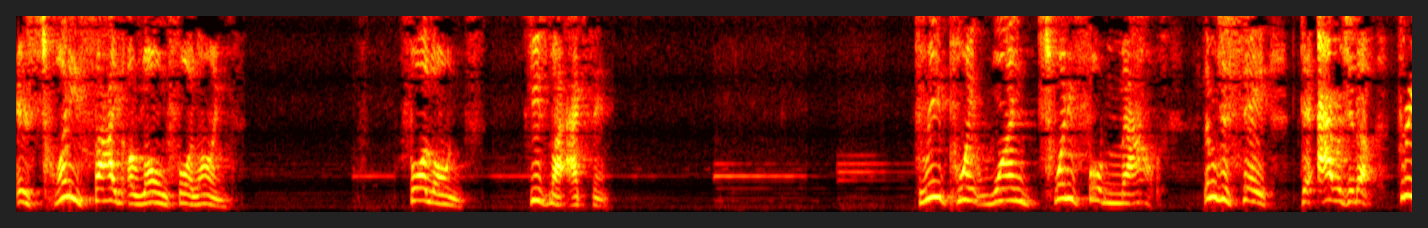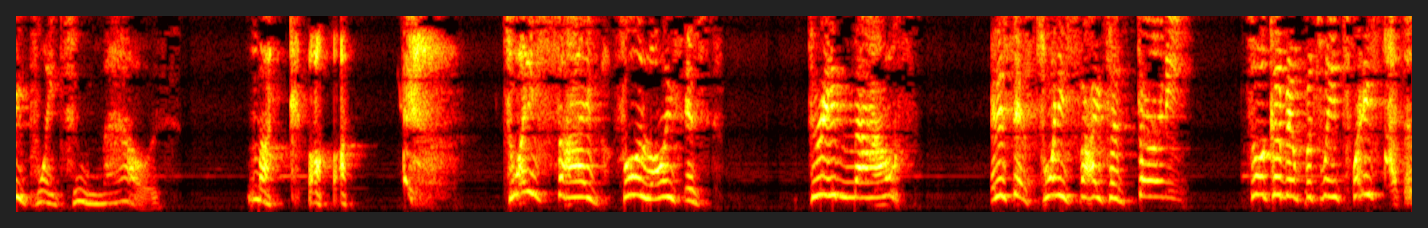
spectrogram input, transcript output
is 25 alone furlongs? Furlongs. Excuse my accent. 3.124 miles. Let me just say, to average it up, 3.2 miles. My God. 25 furlongs is three miles. And it says 25 to 30. So it could have been between 25 to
